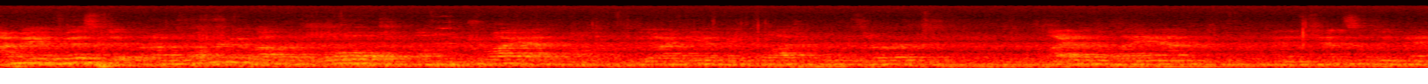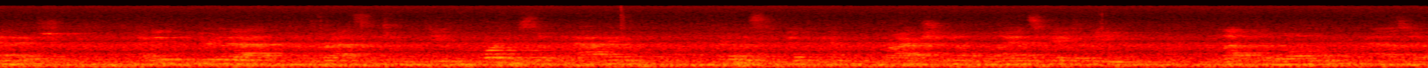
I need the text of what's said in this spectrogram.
I may have missed it, but I'm wondering about the role of the triathlon, the idea of ecological reserves, light on the land, and intensively managed. I didn't hear that addressed. The importance of having a fairly significant fraction of the landscape be left alone as a,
